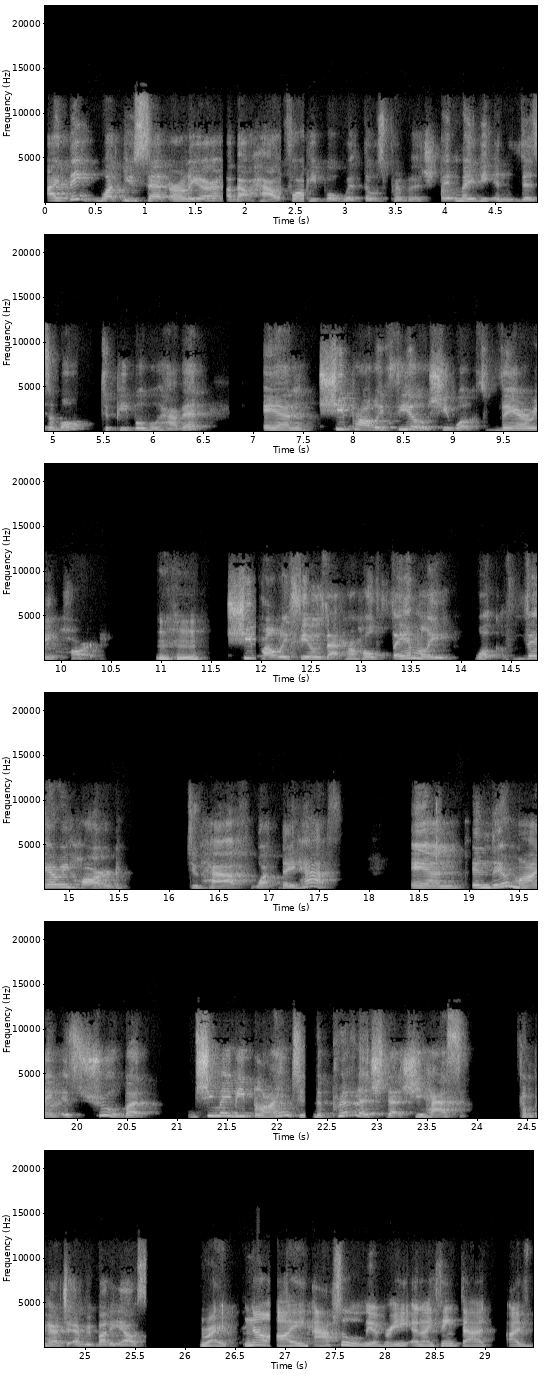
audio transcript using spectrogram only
I think what you said earlier about how for people with those privilege, it may be invisible to people who have it. And she probably feels she works very hard. Mm-hmm. She probably feels that her whole family work very hard to have what they have. And in their mind, it's true, but she may be blind to the privilege that she has compared to everybody else. Right. No, I absolutely agree. And I think that I've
